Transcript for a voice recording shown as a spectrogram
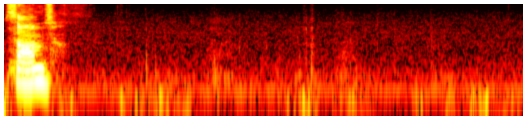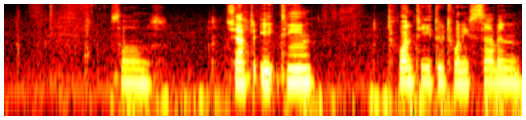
Psalms Psalms chapter 18, 20 through 27.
